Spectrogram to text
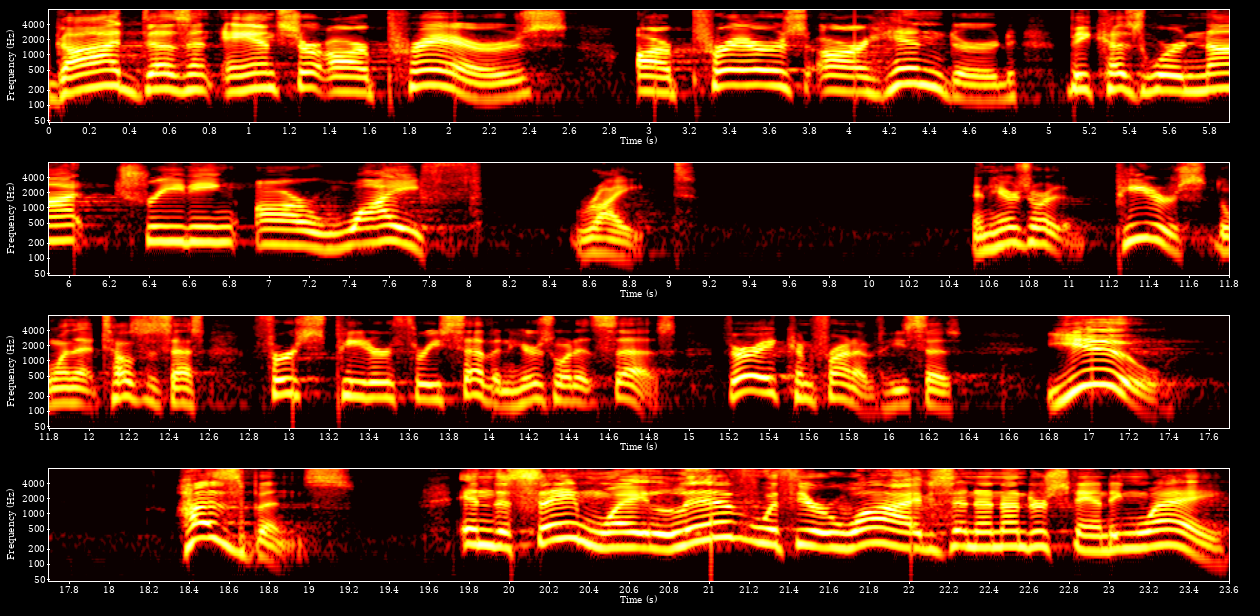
God doesn't answer our prayers. Our prayers are hindered because we're not treating our wife right. And here's what Peter's the one that tells us that. 1 Peter 3 7. Here's what it says. Very confrontive. He says, You, husbands, in the same way, live with your wives in an understanding way,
